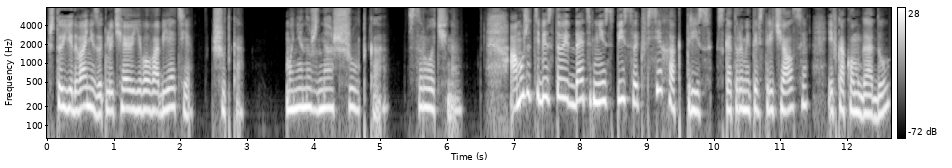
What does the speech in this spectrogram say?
что едва не заключаю его в объятия. Шутка. Мне нужна шутка. Срочно. А может, тебе стоит дать мне список всех актрис, с которыми ты встречался, и в каком году?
